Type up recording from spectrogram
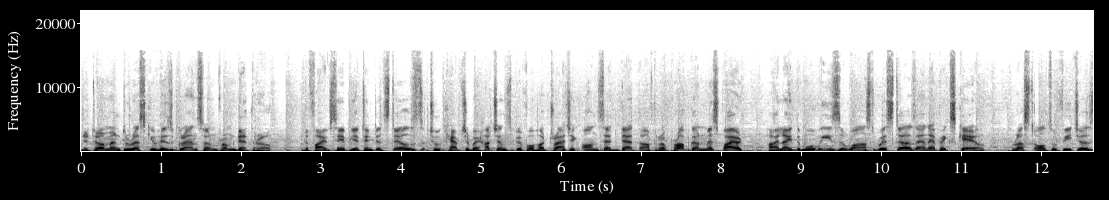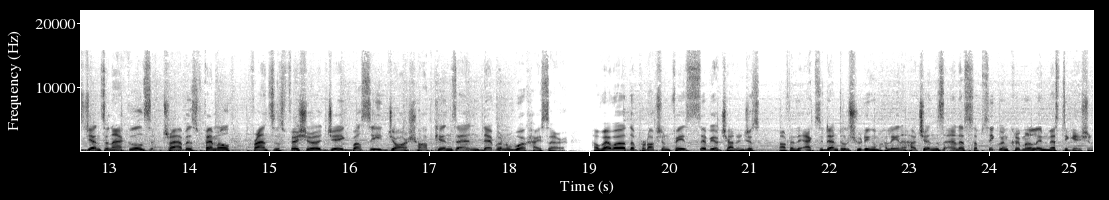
determined to rescue his grandson from death row. The five sepia tinted stills, two captured by Hutchins before her tragic onset death after a prop gun misfired, highlight the movie's vast vistas and epic scale. Rust also features Jensen Ackles, Travis Fimmel, Frances Fisher, Jake Busey, Josh Hopkins, and Devon Werkheiser. However, the production faced severe challenges after the accidental shooting of Halyna Hutchins and a subsequent criminal investigation.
